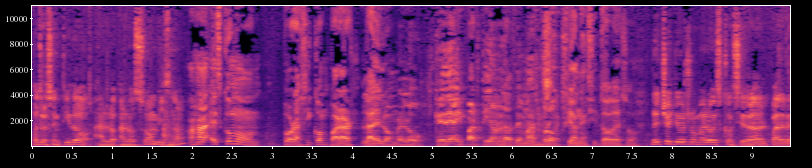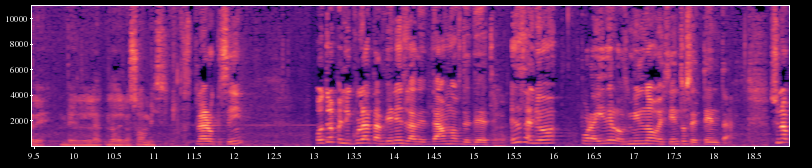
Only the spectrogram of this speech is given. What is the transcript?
otro sentido a, lo- a los zombies, ¿no? Ajá, es como por así comparar la del hombre lobo, que de ahí partieron las demás producciones y todo eso. De hecho, George Romero es considerado el padre de, de la- lo de los zombies. Claro que sí. Otra película también es la de Dawn of the Dead. Esa salió por ahí de los 1970. Es una,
